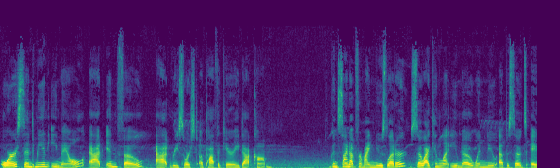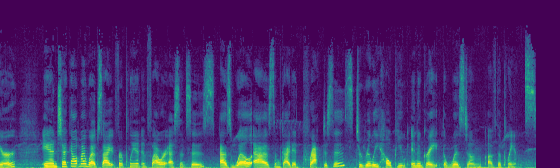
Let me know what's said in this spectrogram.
or send me an email at info at resourcedapothecary.com. You can sign up for my newsletter so I can let you know when new episodes air. And check out my website for plant and flower essences, as well as some guided practices to really help you integrate the wisdom of the plants.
